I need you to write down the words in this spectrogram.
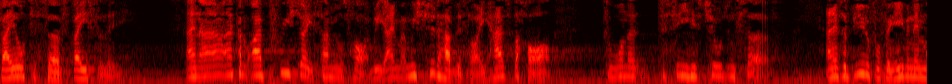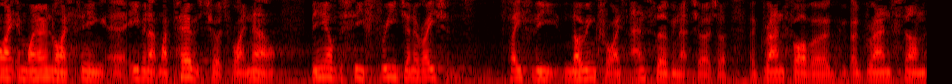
fail to serve faithfully. And I, I, kind of, I appreciate Samuel's heart. We, I, we should have this heart. He has the heart to want to see his children serve. And it's a beautiful thing, even in my, in my own life, seeing, uh, even at my parents' church right now, being able to see three generations faithfully knowing Christ and serving that church a, a grandfather, a, a grandson,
